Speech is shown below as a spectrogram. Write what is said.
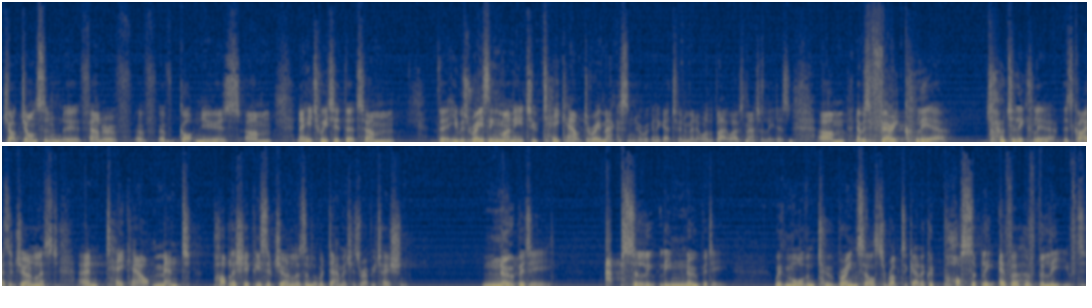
Chuck Johnson, the founder of, of, of GotNews, um, now he tweeted that um, that he was raising money to take out DeRay Mckesson, who we're going to get to in a minute, one of the Black Lives Matter leaders. Um, it was very clear, totally clear. This guy's a journalist, and take out meant publish a piece of journalism that would damage his reputation. Nobody, absolutely nobody, with more than two brain cells to rub together could possibly ever have believed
